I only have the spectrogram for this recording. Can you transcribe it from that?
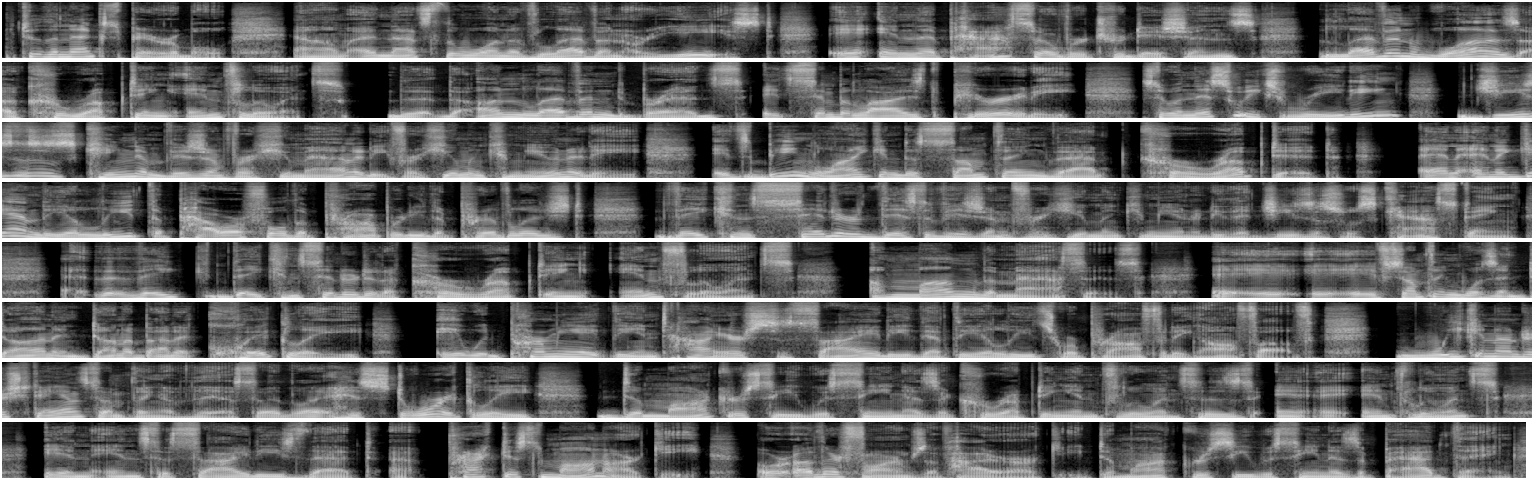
to the next parable, um, and that's the one of leaven or yeast. In, in the Passover traditions, leaven was a corrupting influence. The, the unleavened breads, it symbolized purity. So, in this week's reading, Jesus' kingdom vision for humanity, for human community, it's being likened to something that corrupted and and again, the elite, the powerful, the property, the privileged, they considered this vision for human community that Jesus was casting. They they considered it a corrupting influence among the masses. If something wasn't done and done about it quickly, it would permeate the entire society that the elites were profiting off of. We can understand something of this. Uh, historically, democracy was seen as a corrupting influences influence in in societies that uh, practiced monarchy or other forms of hierarchy. Democracy was seen as a bad thing.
